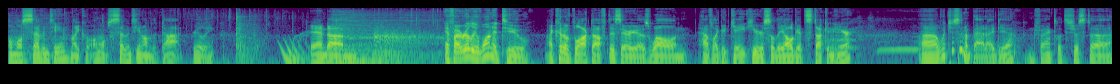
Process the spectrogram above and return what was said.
Almost 17. Like, almost 17 on the dot, really. And um, if I really wanted to, I could have blocked off this area as well and have like a gate here so they all get stuck in here. Uh, which isn't a bad idea. In fact, let's just uh,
